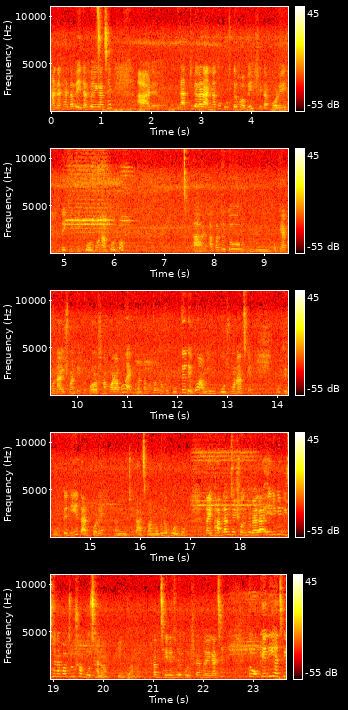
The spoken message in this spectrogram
ঠান্ডা ঠান্ডা ওয়েদার হয়ে গেছে। আর রাত্রিবেলা রান্না তো করতে হবে, সেটা পরে দেখি কি করব, না করব। আর আপাতত ওকে এখন আয়ুষ্মানকে একটু পড়াশোনা করাবো, এক ঘণ্টা মতন ওকে পড়তে দেবো, আমি বসবো না আজকে। ওকে পড়তে দিয়ে তারপরে আমি উঠে কাজকর্মগুলো করব। তাই ভাবলাম যে সন্ধ্যেবেলা এদিকে বিছানাপত্র সব গোছানো কিন্তু আমার। সব ঝেড়ে ঝুড়ে পরিষ্কার হয়ে গেছে। তো ওকে দিয়ে আজকে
